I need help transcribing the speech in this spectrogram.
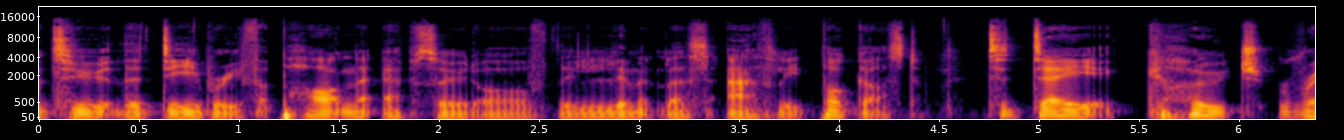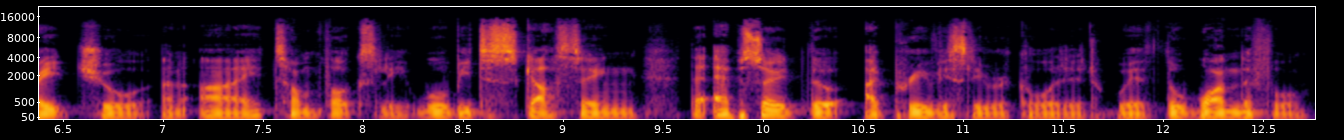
to the debrief, a partner episode of the Limitless Athlete podcast. Today, Coach Rachel and I, Tom Foxley, will be discussing the episode that I previously recorded with the wonderful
